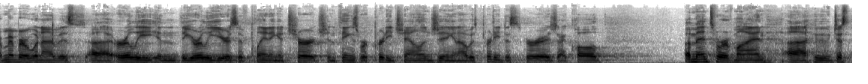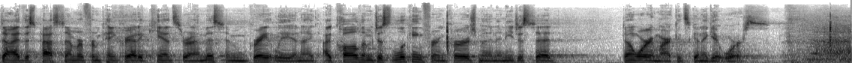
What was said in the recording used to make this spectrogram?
I remember when I was uh, early in the early years of planning a church and things were pretty challenging and I was pretty discouraged. I called a mentor of mine uh, who just died this past summer from pancreatic cancer, and I miss him greatly. And I, I called him just looking for encouragement, and he just said, Don't worry, Mark, it's going to get worse.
